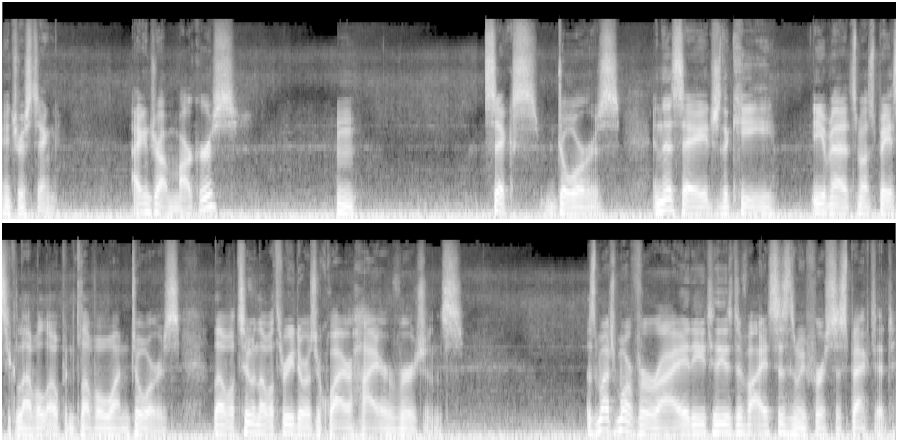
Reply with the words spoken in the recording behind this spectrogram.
Interesting. I can drop markers? Hmm. 6. Doors. In this age, the key, even at its most basic level, opens level 1 doors. Level 2 and level 3 doors require higher versions. There's much more variety to these devices than we first suspected.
